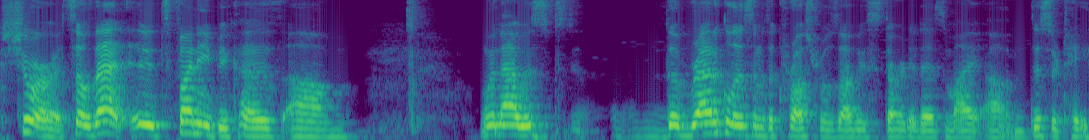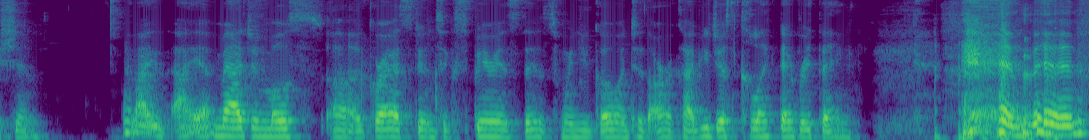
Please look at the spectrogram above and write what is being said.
Sure. So that it's funny because um, when I was the radicalism of the crossroads obviously started as my um, dissertation. And I, I imagine most uh, grad students experience this when you go into the archive. You just collect everything. and then,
